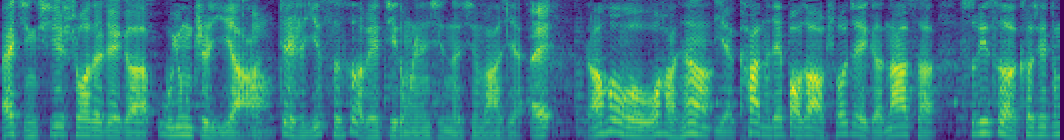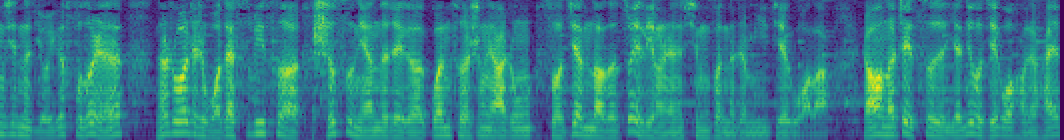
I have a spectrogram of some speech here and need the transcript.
哎，景熙说的这个毋庸置疑啊，这是一次特别激动人心的新发现。哎，然后我好像也看的这报道，说这个 NASA 斯皮策科学中心的有一个负责人，他说这是我在斯皮策十四年的这个观测生涯中所见到的最令人兴奋的这么一结果了。然后呢，这次研究的结果好像还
